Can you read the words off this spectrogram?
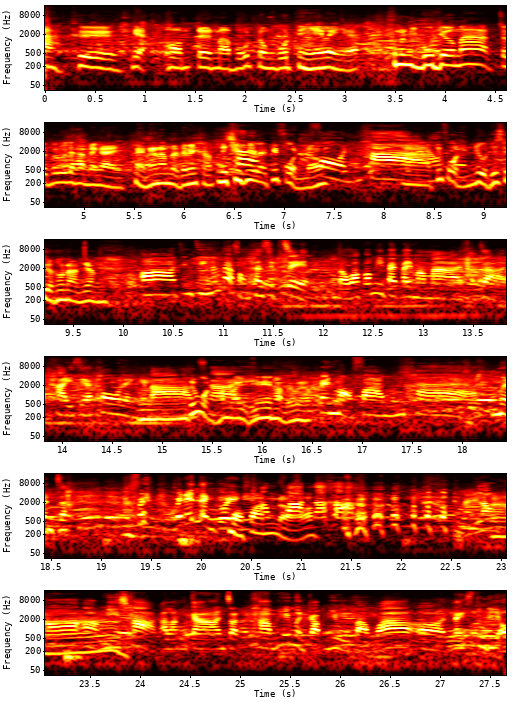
อะคือเนี่ยพอเดินมาบูธตรงบูธนี้อะไรเงี้ย คือมันมีบูธเยอะมากจนไม่รู้จะทำยังไงไหนแนะนำหน่อยได้ไหมครับนี่ชื่อพี่อะไรพี่ฝนเนาะฝนค่ะอ่าพี่ฝนอยู่ที่เซียเท่านั้นยัง อ่าจริงๆตั้งแต่ 2017 แต่ว่าก็มีไปไปๆมาๆจากไทยเซียโตรอะไรอย่างอืเงี้ยมบ้างพี่ฝนทำอะไรอยู่ที่นี่ถามได้ไหมครับ เป็นหมอฟันค่ะ เหมือนจะ ไม่ไม่ได้แต่งตัวอย่างหมอฟันเหรอทำฟันนะคะไหนเราก็อ่าอ่ามีฉากอลังการจัดทำให้เหมือนกับอยู่แบบว่าเอ่อในสตูดิโอ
